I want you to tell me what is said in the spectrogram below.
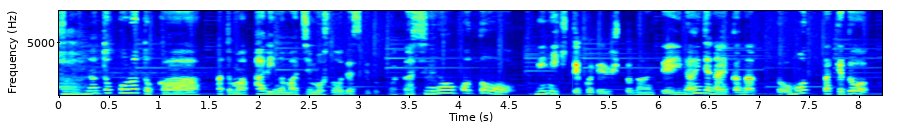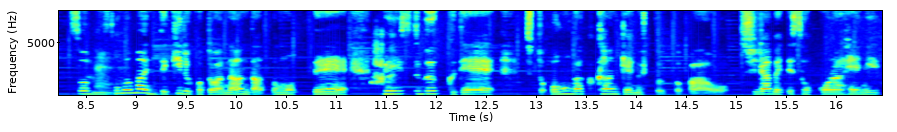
そんなところとか、あとまあパリの街もそうですけど、私のことを見に来てくれる人なんていないんじゃないかなと思ったけど、そうん。その前にできることは何だと思って、はい。Facebook でちょっと音楽関係の人とかを調べて、そこら辺に、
